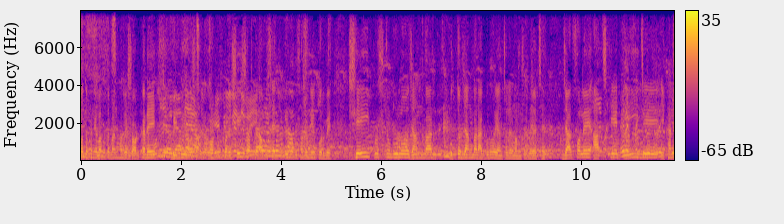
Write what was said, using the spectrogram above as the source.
কতখানি বাস্তবায়ন হবে সরকারে বিদ্যুৎ সরকার গঠন করে সেই সরকার সাইদকে কীভাবে স্মরণীয় করবে সেই প্রশ্নগুলো জানবার উত্তর জানবার আগ্রহ এই অঞ্চলের মানুষের রয়েছে। যার ফলে আজকের এই যে এখানে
